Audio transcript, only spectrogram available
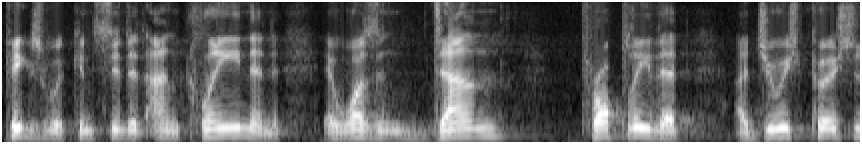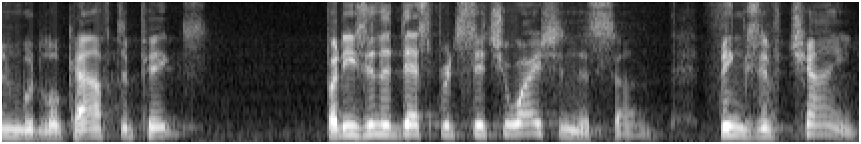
pigs were considered unclean and it wasn't done properly that a Jewish person would look after pigs. But he's in a desperate situation, this son. Things have changed.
